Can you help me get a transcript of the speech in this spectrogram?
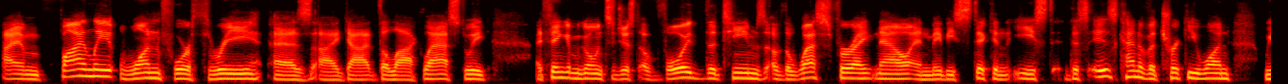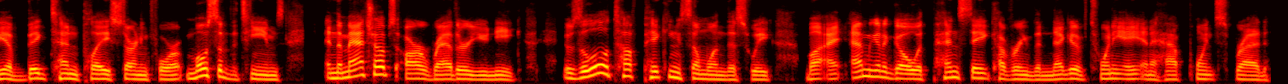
I am finally one for three as I got the lock last week. I think I'm going to just avoid the teams of the West for right now and maybe stick in the East. This is kind of a tricky one. We have Big Ten play starting for most of the teams, and the matchups are rather unique. It was a little tough picking someone this week, but I am going to go with Penn State covering the negative 28 and a half point spread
